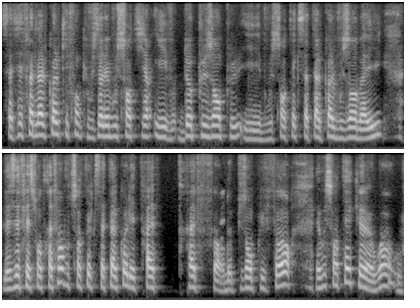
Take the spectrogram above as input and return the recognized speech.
Cet effet de l'alcool qui font que vous allez vous sentir ivre, de plus en plus ivre. Vous sentez que cet alcool vous envahit. Les effets sont très forts. Vous sentez que cet alcool est très, très fort, de plus en plus fort. Et vous sentez que, waouh, vous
